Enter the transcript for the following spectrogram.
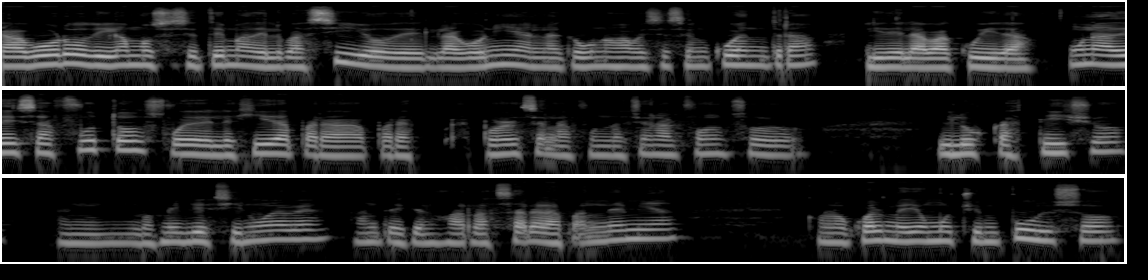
abordo digamos ese tema del vacío, de la agonía en la que uno a veces se encuentra y de la vacuidad. Una de esas fotos fue elegida para, para exponerse en la Fundación Alfonso y Luz Castillo en 2019, antes de que nos arrasara la pandemia, con lo cual me dio mucho impulso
